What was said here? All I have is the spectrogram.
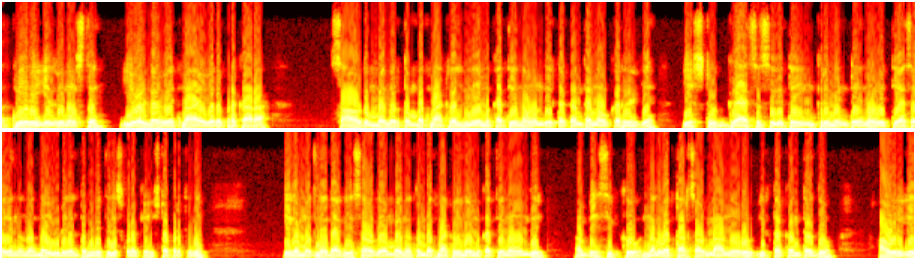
ಆತ್ಮೀಯರೇ, ಎಲ್ರಿಗೂ ನಮಸ್ತೆ. ಏಳನೇ ವೇತನ ಆಯೋಗದ ಪ್ರಕಾರ ಸಾವಿರದ ಒಂಬೈನೂರ ತೊಂಬತ್ನಾಲ್ಕರಲ್ಲಿ ನೇಮಕಾತಿಯನ್ನು ಹೊಂದಿರತಕ್ಕಂಥ ನೌಕರರಿಗೆ ಎಷ್ಟು ಗ್ರಾಸ್ ಸಿಗುತ್ತೆ ಇನ್ಕ್ರಿಮೆಂಟ್ ಏನು, ವ್ಯತ್ಯಾಸ ಏನು ಅನ್ನೋದನ್ನ ಈ ವಿಡಿಯೋದಲ್ಲಿ ತಮಗೆ ತಿಳಿಸ್ಕೊಡಕ್ಕೆ ಇಷ್ಟಪಡ್ತೀನಿ. ಈಗ ಮೊದಲನೇದಾಗಿ, ಸಾವಿರದ ಒಂಬೈನೂರ ತೊಂಬತ್ನಾಲ್ಕರಲ್ಲಿ ನೇಮಕಾತಿಯನ್ನು ಹೊಂದಿ ಬೇಸಿಕ್ ನಲವತ್ತಾರು ಸಾವಿರದ ನಾನ್ನೂರು ಇರ್ತಕ್ಕಂಥದ್ದು. ಅವರಿಗೆ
